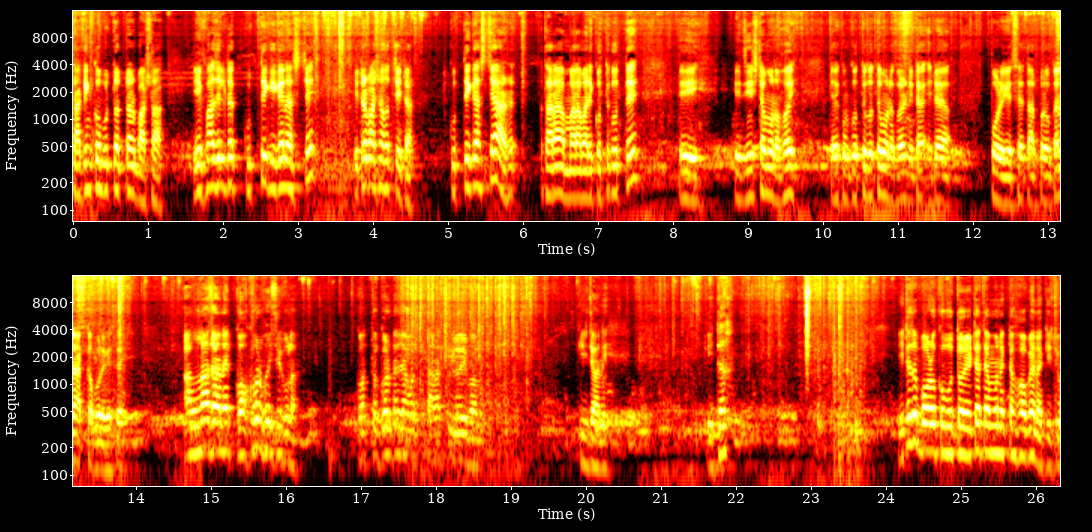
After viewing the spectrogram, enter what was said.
শাটিং কবুতরটার বাসা। এই ফাজিলটা কুত্তেক এখানে আসছে। এটার বাসা হচ্ছে এটা। কুত্তেক আসছে আর তারা মারামারি করতে করতে এই এই জিনিসটা মনে হয় এরকম করতে করতে মনে করেন এটা এটা পড়ে গেছে, তারপর ওখানে আটকা পড়ে গেছে। আল্লাহ জানে কখন হয়েছে এগুলা। কত ঘণ্টা যাবত তারা ছিল এইভাবে। কি জানি। এটা? এটা তো বড় কবুতর এটা তেমন একটা হবে না কিছু।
